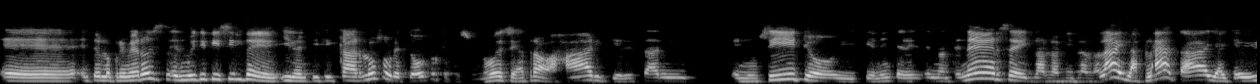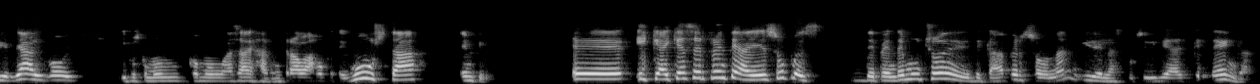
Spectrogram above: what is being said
Eh, entonces, lo primero es, es, muy difícil de identificarlo, sobre todo porque pues, uno desea trabajar y quiere estar en, un sitio y tiene interés en mantenerse y bla, bla, bla, bla, bla, y la plata, y hay que vivir de algo, y, y pues cómo, cómo vas a dejar un trabajo que te gusta, en fin. Eh, ¿Y qué hay que hacer frente a eso? Pues depende mucho de, cada persona y de las posibilidades que tenga.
